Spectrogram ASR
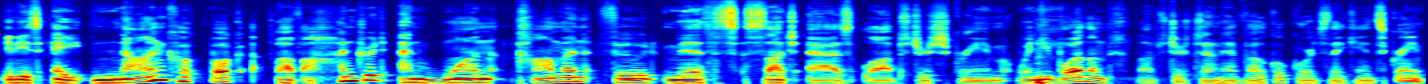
It is a non cookbook of 101 common food myths, such as lobsters scream when you boil them. lobsters don't have vocal cords, they can't scream.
